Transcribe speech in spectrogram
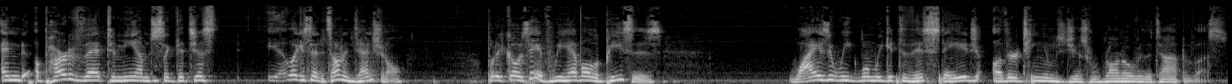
And a part of that to me, I'm just like that. Just like I said, it's unintentional, but it goes. Hey, if we have all the pieces, why is it we when we get to this stage, other teams just run over the top of us?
